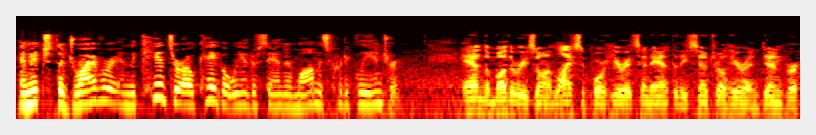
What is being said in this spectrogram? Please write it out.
And Mitch, the driver and the kids are okay, but we understand their mom is critically injured and the mother is on life support here at St. Anthony Central here in Denver.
